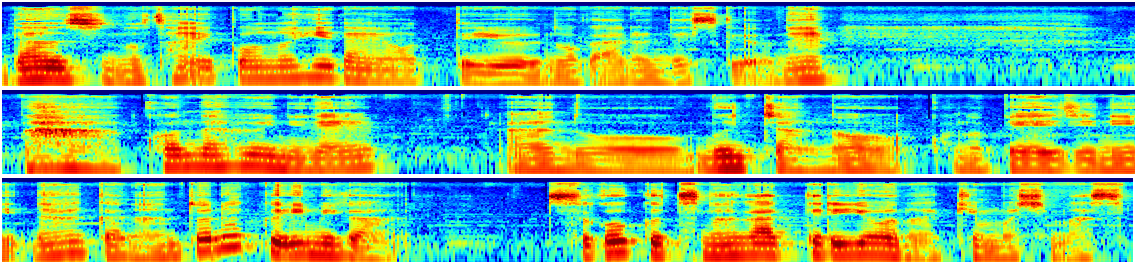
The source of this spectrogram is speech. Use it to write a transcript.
ダンスの最高の日だよっていうのがあるんですけどねまあこんな風にねあのむんちゃんのこのページになんかなんとなく意味がすごくつながってるような気もします。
